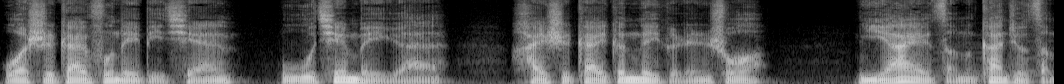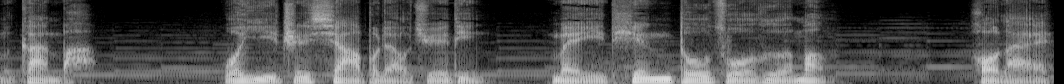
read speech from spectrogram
我是该付那笔钱五千美元，还是该跟那个人说你爱怎么干就怎么干吧？我一直下不了决定，每天都做噩梦。后来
